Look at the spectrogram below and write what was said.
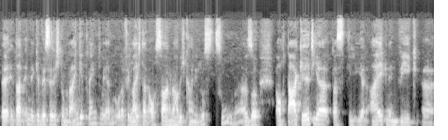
äh, dann in eine gewisse Richtung reingedrängt werden oder vielleicht dann auch sagen, da habe ich keine Lust zu. Ne? Also auch da gilt ja, dass die ihren eigenen Weg äh,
